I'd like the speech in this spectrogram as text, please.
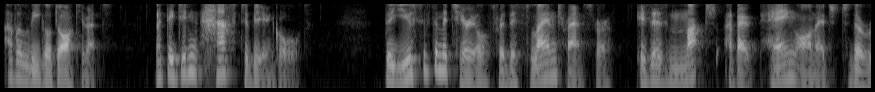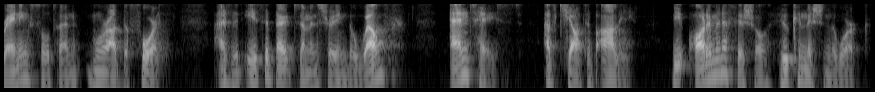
of a legal document, but they didn't have to be in gold. The use of the material for this land transfer is as much about paying homage to the reigning Sultan Murad IV as it is about demonstrating the wealth and taste of Katip Ali, the Ottoman official who commissioned the work.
